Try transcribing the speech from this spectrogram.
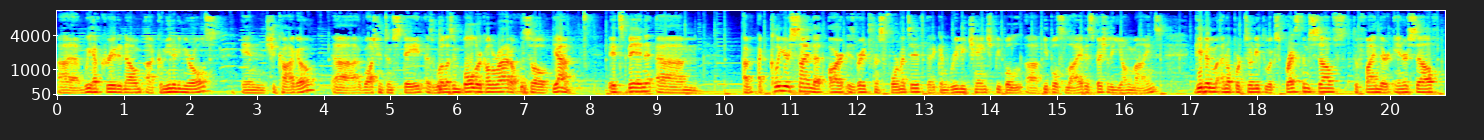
Uh, we have created now uh, community murals in Chicago, uh, Washington State, as well as in Boulder, Colorado. So yeah, it's been um, a, a, clear sign that art is very transformative, that it can really change people, uh, people's lives, especially young minds. Give them an opportunity to express themselves, to find their inner self,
